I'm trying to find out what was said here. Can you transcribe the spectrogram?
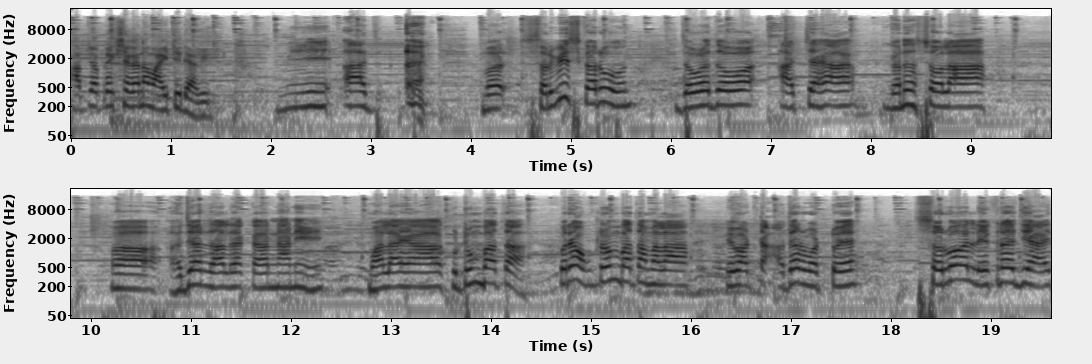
आपल्या प्रेक्षकांना माहिती द्यावी. मी आज बर सर्विस करून जवळजवळ आजच्या ह्या गणेशोत्सवाला हजर झाल्या कारणाने मला ह्या कुटुंबाचा पुऱ्या कुटुंबाचा मला हे वाटतं आदर वाटतो आहे सर्व लेकरं जे आहेत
